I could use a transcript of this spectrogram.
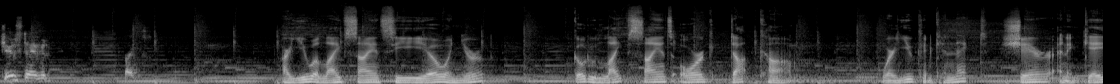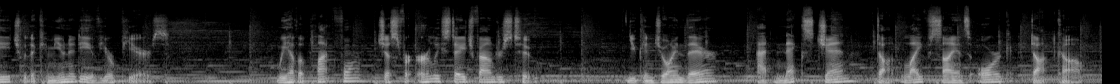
Cheers, David. Thanks. Are you a life science CEO in Europe? Go to lifescienceorg.com, where you can connect, share, and engage with a community of your peers we have a platform just for early stage founders too. You can join there at nextgen.lifescienceorg.com.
